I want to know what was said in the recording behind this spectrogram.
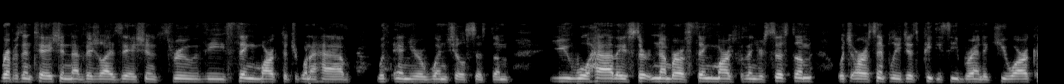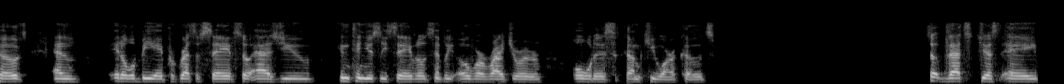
representation, that visualization through the ThingMark that you're going to have within your Windchill system. You will have a certain number of ThingMarks within your system, which are simply just PTC branded QR codes, and it'll be a progressive save. So as you continuously save, it'll simply overwrite your oldest um, QR codes. So that's just a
